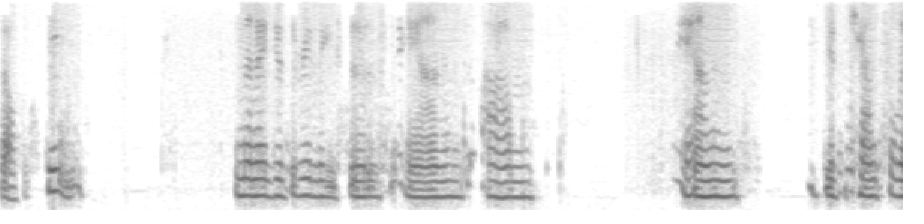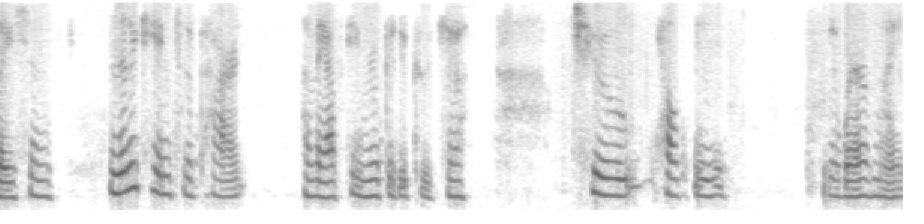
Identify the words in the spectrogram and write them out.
self-esteem. And then I did the releases and um, and did the cancellation. And then I came to the part of asking Rupa Dakucha to help me be aware of my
